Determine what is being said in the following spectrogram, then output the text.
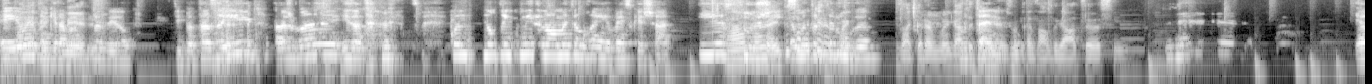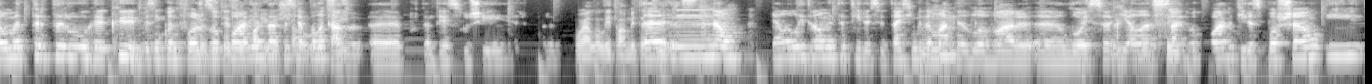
É eu que tenho que ir à procura dele. Tipo, estás aí, estás bem, exatamente. Quando não tem comida, normalmente ele vem, vem se queixar. E a Ah, sushi é uma tartaruga. Já que era uma gata, Portanto- um casal de gato assim. É uma tartaruga que de vez em quando foge do aquário e anda a passear pela assim? casa. Ah, portanto, é sushi Ou ela literalmente Ah, atira-se. não, ela literalmente atira-se. Está em cima da Uhum. máquina de lavar ah, louça Ai, e ela assim? sai do aquário, tira-se para o chão e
